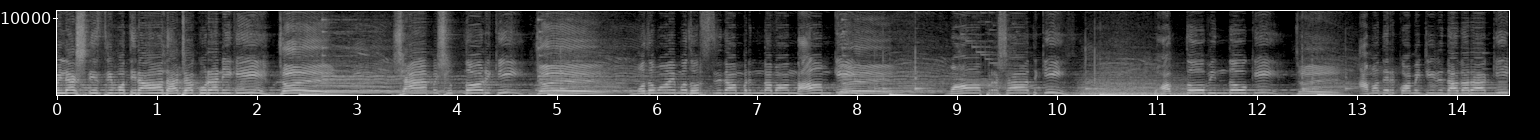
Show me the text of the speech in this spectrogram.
বিলাসী শ্রীমতী রাধা ঠাকুরানী কি? জয়। শ্যাম সুন্দর কি? জয়। মধুময় মধুর শ্রীরাম বৃন্দাবন ধাম কি? মহাপ্রসাদ কি? ভক্তবৃন্দ কি? জয়। আমাদের কমিটির দাদারা কি?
